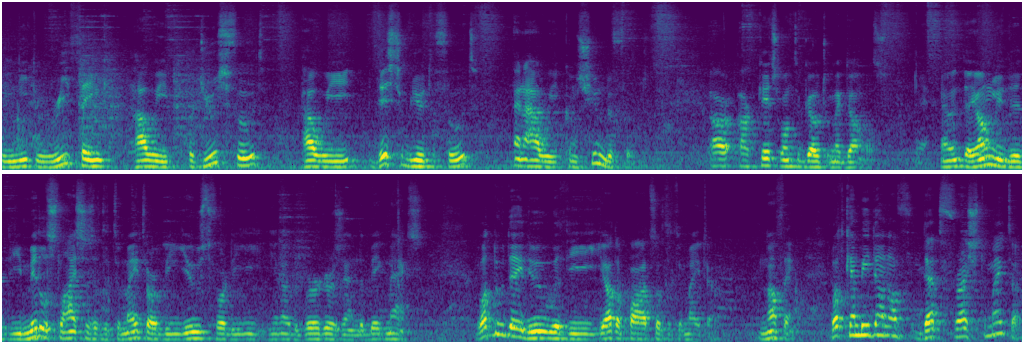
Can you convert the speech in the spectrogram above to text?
We need to rethink how we produce food, how we distribute the food, and how we consume the food. Our, our kids want to go to McDonald's, and they only the, the middle slices of the tomato are being used for the you know the burgers and the Big Macs. What do they do with the other parts of the tomato? Nothing. What can be done of that fresh tomato?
